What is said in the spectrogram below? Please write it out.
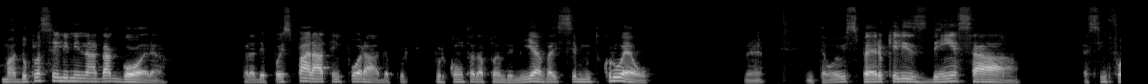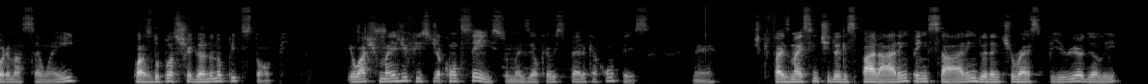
Uma dupla ser eliminada agora, para depois parar a temporada por, por conta da pandemia, vai ser muito cruel. Né? Então eu espero que eles deem essa, essa informação aí com as duplas chegando no pit stop. Eu acho mais difícil de acontecer isso, mas é o que eu espero que aconteça. Né? Acho que faz mais sentido eles pararem, pensarem durante o rest period ali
